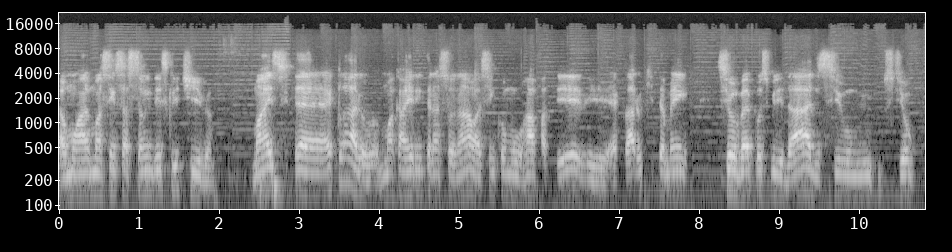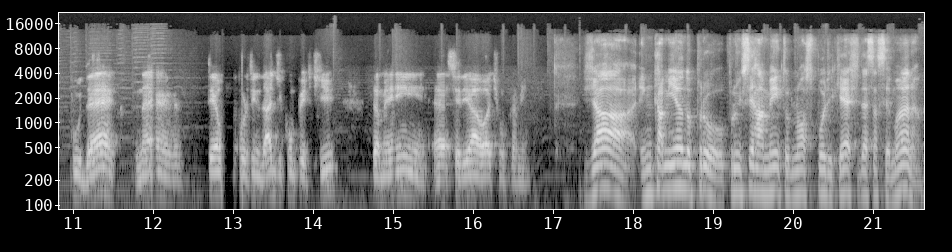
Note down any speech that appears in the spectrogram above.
É uma, uma sensação indescritível. Mas, é, é claro, uma carreira internacional, assim como o Rafa teve, é claro que também, se houver possibilidade, se, se eu puder né, ter a oportunidade de competir, também é, seria ótimo para mim. Já encaminhando para o encerramento do nosso podcast dessa semana,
